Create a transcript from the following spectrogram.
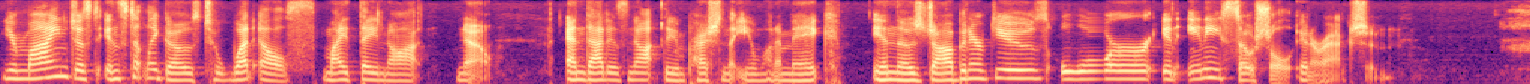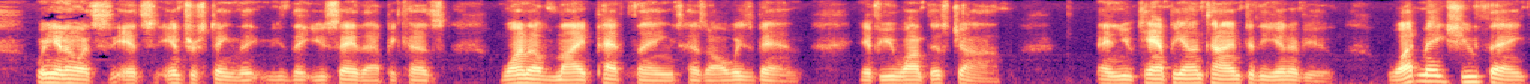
your mind just instantly goes to what else might they not know? And that is not the impression that you want to make in those job interviews or in any social interaction. Well, you know, it's it's interesting that you, that you say that because one of my pet things has always been if you want this job, and you can't be on time to the interview, what makes you think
